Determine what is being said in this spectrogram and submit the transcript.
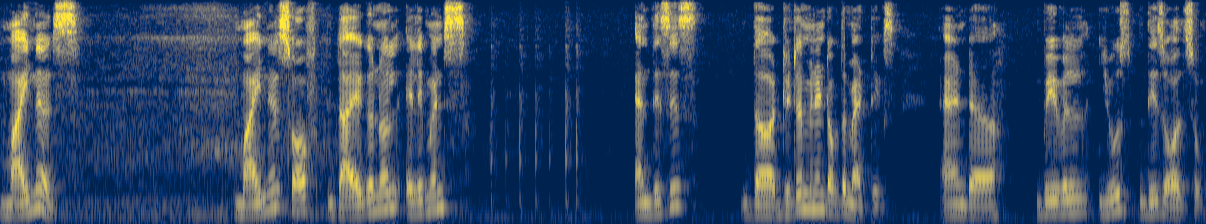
minors minors of diagonal elements. And this is the determinant of the matrix. And uh, we will use this also.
